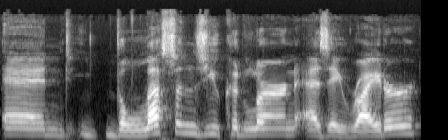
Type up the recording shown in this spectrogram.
and the lessons you could learn as a writer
